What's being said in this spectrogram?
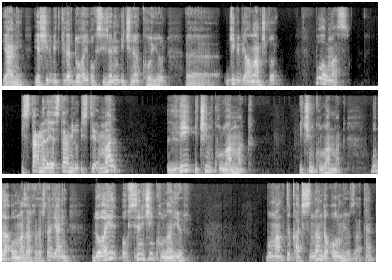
Yani yeşil bitkiler doğayı oksijenin içine koyuyor e, gibi bir anlam çıkıyor. Bu olmaz. İstamele yestamilu istimal li için kullanmak. için kullanmak. Bu da olmaz arkadaşlar. Yani doğayı oksijen için kullanıyor. Bu mantık açısından da olmuyor zaten.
